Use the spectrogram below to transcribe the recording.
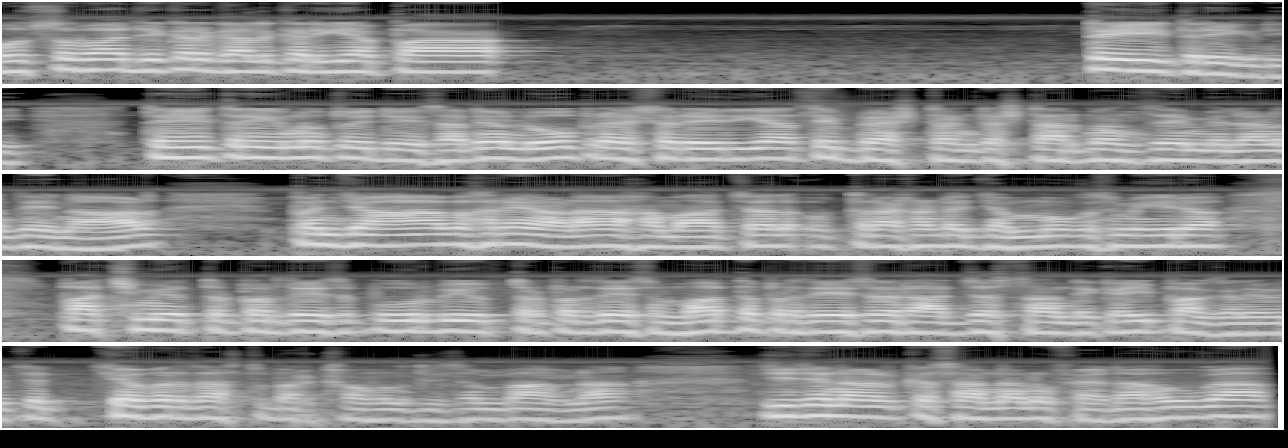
ਉਸ ਤੋਂ ਬਾਅਦ ਜੇਕਰ ਗੱਲ ਕਰੀਏ ਆਪਾਂ 23 ਤਰੀਕ ਦੀ। 23 ਤਰੀਕ ਨੂੰ ਤੁਸੀਂ ਦੇਖ ਸਕਦੇ ਹੋ ਲੋ ਪ੍ਰੈਸ਼ਰ ਏਰੀਆ ਤੇ ਵੈਸਟਰਨ ਡਿਸਟਰਬੈਂਸ ਦੇ ਮਿਲਣ ਦੇ ਨਾਲ ਪੰਜਾਬ, ਹਰਿਆਣਾ, ਹਿਮਾਚਲ, ਉੱਤਰਾਖੰਡ, ਜੰਮੂ, ਕਸ਼ਮੀਰ, ਪੱਛਮੀ, ਉੱਤਰ ਪ੍ਰਦੇਸ਼, ਪੂਰਬੀ, ਉੱਤਰ ਪ੍ਰਦੇਸ਼, ਮੱਧ ਪ੍ਰਦੇਸ਼, ਰਾਜਸਥਾਨ ਦੇ ਕਈ ਭਾਗਾਂ ਦੇ ਵਿੱਚ ਜ਼ਬਰਦਸਤ ਵਰਖਾ ਹੋਣ ਦੀ ਸੰਭਾਵਨਾ, ਜਿਹਦੇ ਨਾਲ ਕਿਸਾਨਾਂ ਨੂੰ ਫਾਇਦਾ ਹੋਊਗਾ।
